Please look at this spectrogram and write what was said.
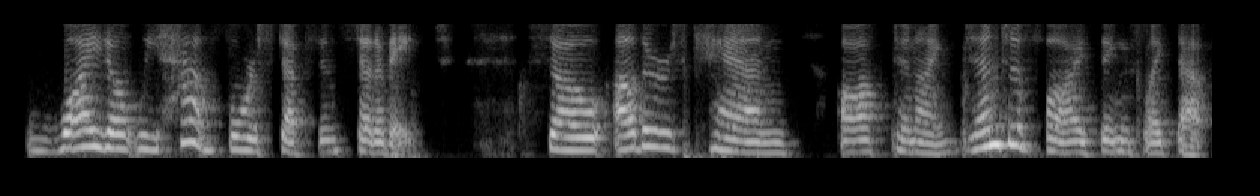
Why don't we have four steps instead of eight? So others can often identify things like that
